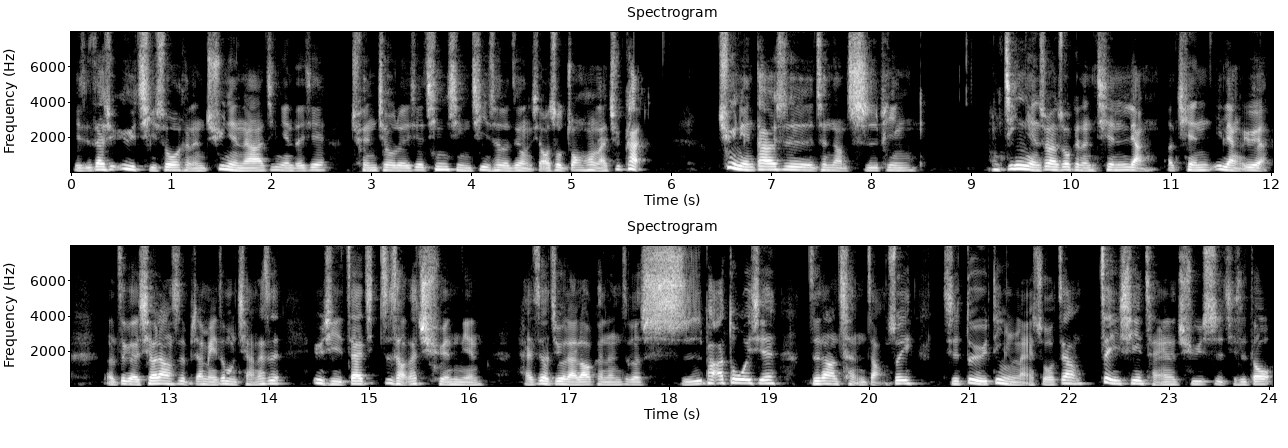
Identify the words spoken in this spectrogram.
也是在去预期说，可能去年啊、今年的一些全球的一些轻型汽车的这种销售状况来去看，去年大概是成长持平，今年虽然说可能前两呃前一两个月呃这个销量是比较没这么强，但是预期在至少在全年。还是有机会来到可能这个十趴多一些这样的成长，所以其实对于电影来说，这样这些产业的趋势其实都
